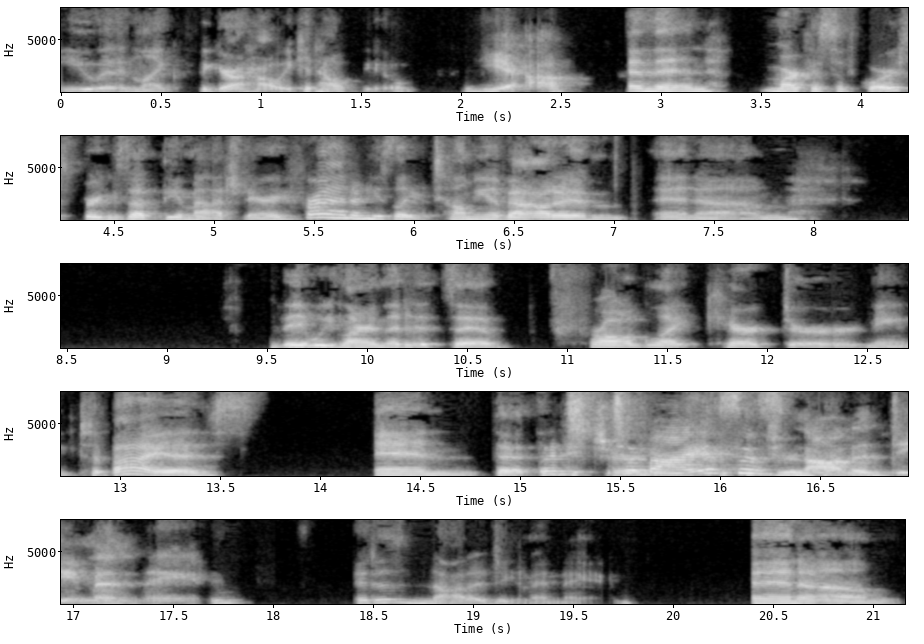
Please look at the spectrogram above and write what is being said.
you and like figure out how we can help you." Yeah. And then Marcus, of course, brings up the imaginary friend, and he's like, "Tell me about him." And um, they, we learn that it's a frog-like character named Tobias, and that the Which Tobias is of not a demon name. It is not a demon name, and um,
